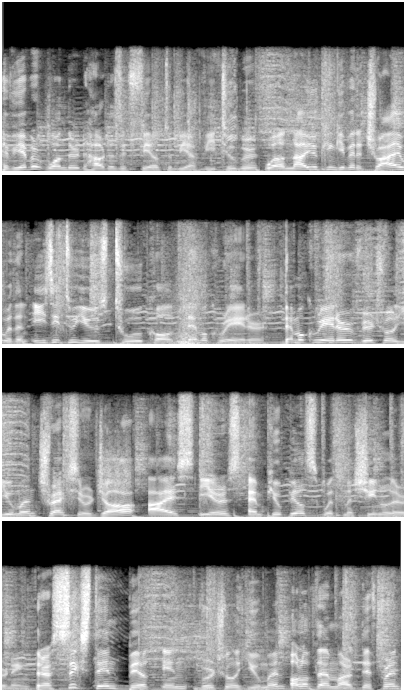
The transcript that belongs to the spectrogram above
Have you ever wondered how does it feel to be a VTuber? Well, now you can give it a try with an easy to use tool called Demo Creator. Demo Creator Virtual Human tracks your jaw, eyes, ears, and pupils with machine learning. There are 16 built-in virtual human. All of them are different,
